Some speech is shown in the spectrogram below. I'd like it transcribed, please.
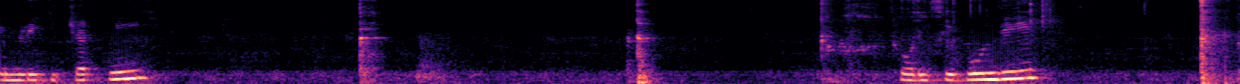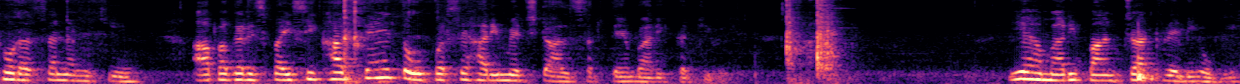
इमली की चटनी। थोड़ी सी बूंदी। थोड़ा सा नमकीन। आप अगर स्पाइसी खाते हैं तो ऊपर से हरी मिर्च डाल सकते हैं बारीक कटी हुई। ये हमारी पान चाट रेडी होगी।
